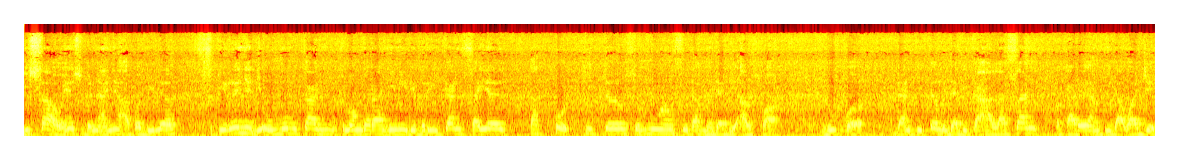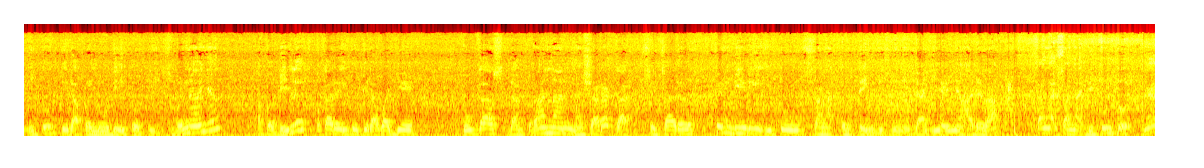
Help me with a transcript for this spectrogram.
risau ya sebenarnya apabila sekiranya diumumkan kelonggaran ini diberikan saya takut kita semua sudah menjadi alfa lupa. Dan kita menjadikan alasan perkara yang tidak wajib itu tidak perlu diikuti. Sebenarnya apabila perkara itu tidak wajib tugas dan peranan masyarakat secara kendiri itu sangat penting di sini. Dan ianya adalah sangat-sangat dituntut ya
